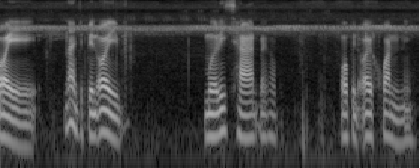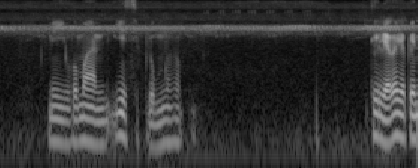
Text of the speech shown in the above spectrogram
อ้อย น่าจะเป็นอ้อยเมอริชาร์ดนะครับเพราเป็นอ้อยควันนี่ มีอยู่ประมาณยี่สิบหลุมนะครับ ที่เหลือก็จะเป็น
